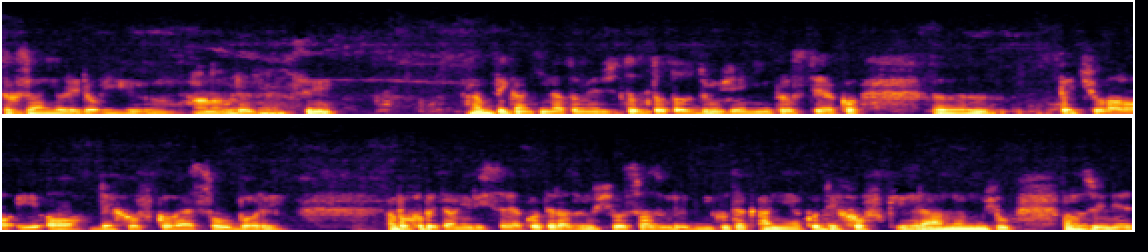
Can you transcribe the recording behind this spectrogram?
takzvaní lidoví eh, hudebníci. A pikantní na tom je, že to, toto združení prostě jako e, pečovalo i o dechovkové soubory. A pochopitelně, když se jako teda zrušil svaz hudebníků, tak ani jako dechovky hrát nemůžou. Samozřejmě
